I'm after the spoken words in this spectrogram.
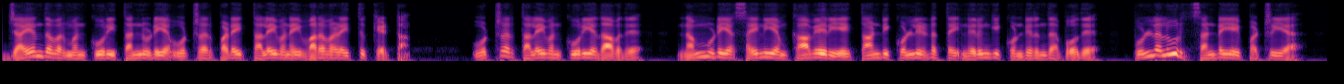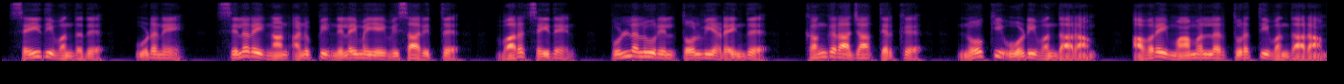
ஜெயந்தவர்மன் கூறி தன்னுடைய ஒற்றர் படை தலைவனை வரவழைத்து கேட்டான். ஒற்றர் தலைவன் கூறியதாவது நம்முடைய சைனியம் காவேரியை தாண்டி கொள்ளிடத்தை நெருங்கிக் கொண்டிருந்த போது புள்ளலூர் சண்டையை பற்றிய செய்தி வந்தது. உடனே சிலரை நான் அனுப்பி நிலைமையை விசாரித்து வரச் செய்தேன். புள்ளலூரில் தோல்வியடைந்து கங்கராஜா தெற்கு நோக்கி ஓடி வந்தாராம். அவரை மாமல்லர் துரத்தி வந்தாராம்.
